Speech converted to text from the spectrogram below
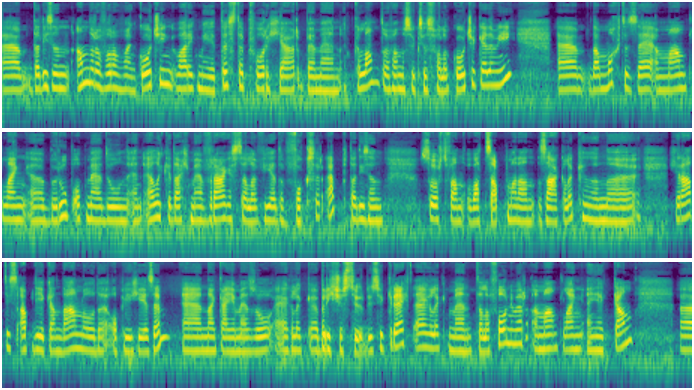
Um, dat is een andere vorm van coaching waar ik mee getest heb vorig jaar bij mijn klanten van de Succesvolle Coach Academy. Um, dan mochten zij een maand lang uh, beroep op mij doen en elke dag mijn vragen stellen via de Voxer app. Dat is een soort van WhatsApp, maar dan zakelijk. Een uh, gratis app die je kan downloaden op je gsm. En dan kan je mij zo eigenlijk uh, berichtjes sturen. Dus je krijgt eigenlijk mijn telefoonnummer een maand lang en je kan uh,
